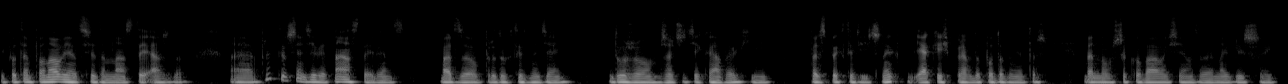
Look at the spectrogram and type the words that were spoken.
i potem ponownie od 17 aż do e, praktycznie 19, więc bardzo produktywny dzień. Dużo rzeczy ciekawych i perspektywicznych. Jakieś prawdopodobnie też będą szykowały się w najbliższej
